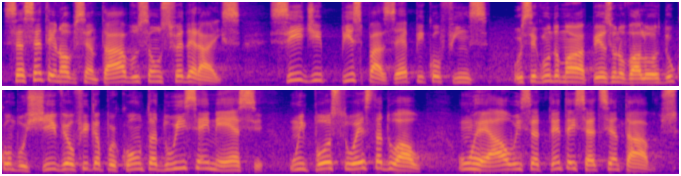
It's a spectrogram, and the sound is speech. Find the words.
69 centavos são os federais, CID, PIS, PASEP e COFINS. O segundo maior peso no valor do combustível fica por conta do ICMS, um imposto estadual, R$ 1,77.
